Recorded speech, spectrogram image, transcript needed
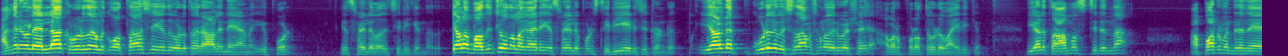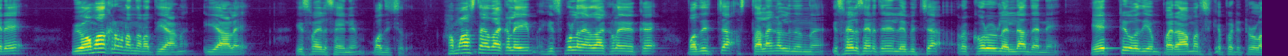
അങ്ങനെയുള്ള എല്ലാ ക്രൂരതകൾക്കും ഒത്താശ ചെയ്ത് കൊടുത്ത ഒരാളിനെയാണ് ഇപ്പോൾ ഇസ്രായേൽ വധിച്ചിരിക്കുന്നത്. ഇയാളെ വധിച്ചു എന്നുള്ള കാര്യം ഇസ്രായേൽ ഇപ്പോൾ സ്ഥിരീകരിച്ചിട്ടുണ്ട്. ഇയാളുടെ കൂടുതൽ വിശദാംശങ്ങൾ ഒരുപക്ഷെ അവർ പുറത്തുവിടുമായിരിക്കും ഇയാൾ താമസിച്ചിരുന്ന അപ്പാർട്ട്മെന്റിന് നേരെ വ്യോമാക്രമണം നടത്തിയാണ് ഇയാളെ ഇസ്രായേൽ സൈന്യം വധിച്ചത്. ഹമാസ് നേതാക്കളെയും ഹിസ്ബുള്ള നേതാക്കളെയും ഒക്കെ വധിച്ച സ്ഥലങ്ങളിൽ നിന്ന് ഇസ്രായേൽ സൈന്യത്തിന് ലഭിച്ച റെക്കോർഡുകളെല്ലാം തന്നെ ഏറ്റവും അധികം പരാമർശിക്കപ്പെട്ടിട്ടുള്ള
